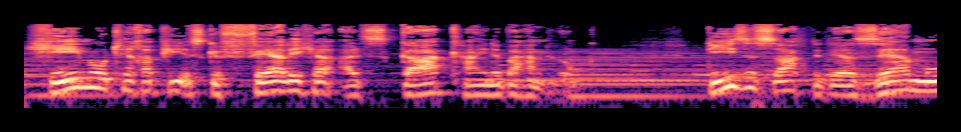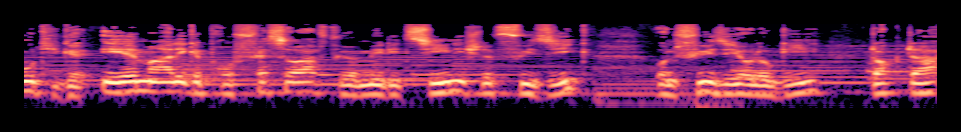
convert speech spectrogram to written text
Chemotherapie ist gefährlicher als gar keine Behandlung. Dieses sagte der sehr mutige ehemalige Professor für medizinische Physik und Physiologie Dr.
